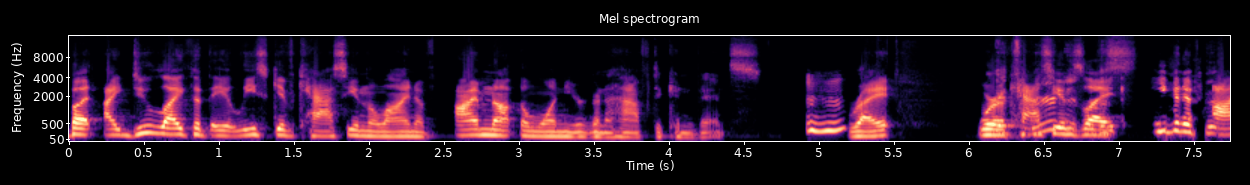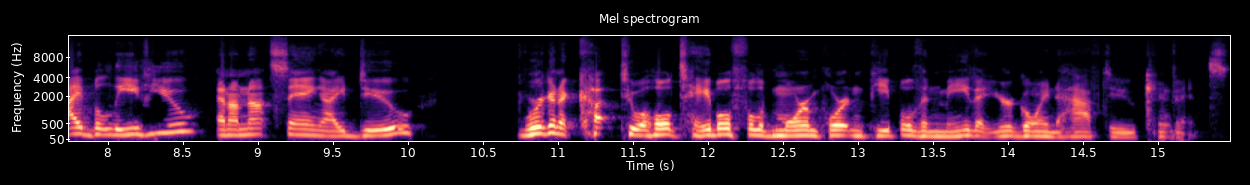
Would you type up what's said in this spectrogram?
But I do like that they at least give Cassian the line of "I'm not the one you're going to have to convince," Mhm. right? Where It's weird Cassian's like, this- even if the- I believe you, and I'm not saying I do, we're going to cut to a whole table full of more important people than me that you're going to have to convince.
